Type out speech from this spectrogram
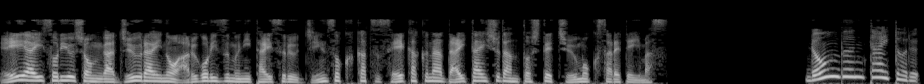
AI ソリューションが従来のアルゴリズムに対する迅速かつ正確な代替手段として注目されています。論文タイトル。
